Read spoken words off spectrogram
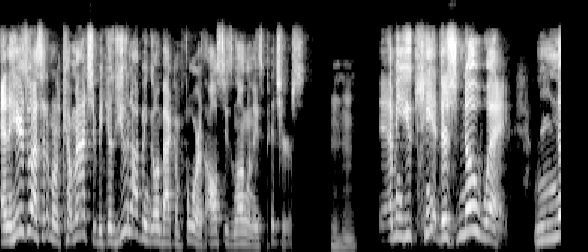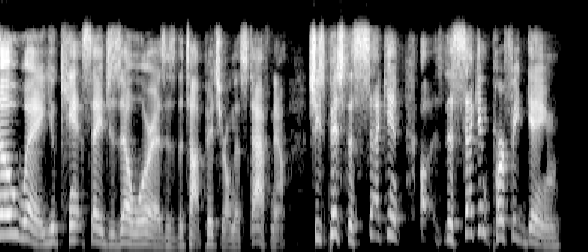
And here's what I said I'm going to come at you because you and I've been going back and forth all season long on these pitchers. hmm I mean, you can't. There's no way, no way you can't say Giselle Juarez is the top pitcher on this staff now. She's pitched the second, uh, the second perfect game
